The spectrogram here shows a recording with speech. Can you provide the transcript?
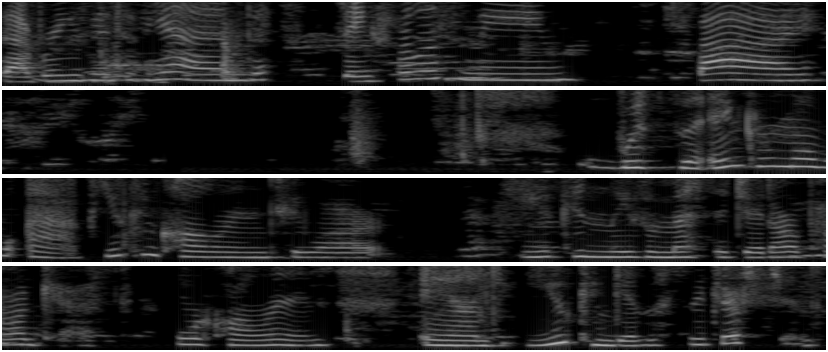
that brings me to the end. Thanks for listening. Bye. With the Anchor mobile app, you can call into our you can leave a message at our podcast or call in and you can give us suggestions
